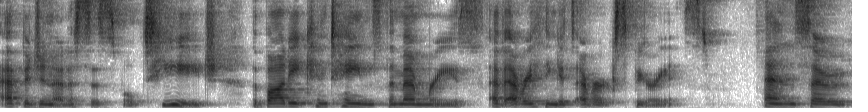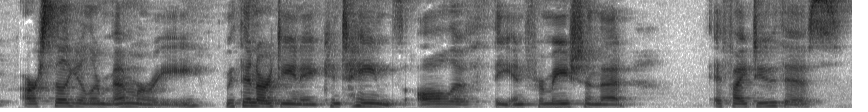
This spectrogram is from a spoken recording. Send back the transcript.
epigeneticists will teach the body contains the memories of everything it's ever experienced and so our cellular memory within our dna contains all of the information that if i do this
